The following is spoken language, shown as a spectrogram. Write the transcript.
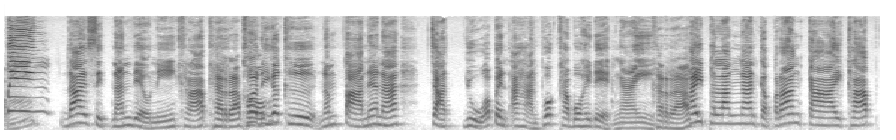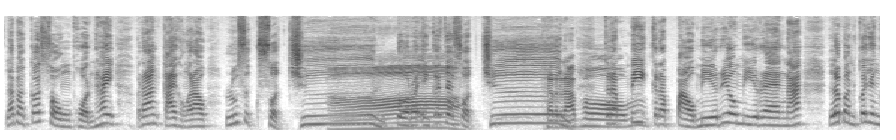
มได้สิทธินั้นเดี๋ยวนี้ครับครับข้อผมดีก็คือน้ำตาลเนี่ยนะ จัดอยู่ว่าเป็นอาหารพวกคาร์โบไฮเดรตไงครับให้พลังงานกับร่างกายครับ แล้วมันก็ส่งผลให้ร่างกายของเรารู้สึกสดชื่อ๋นอตัวเราเองก็จะสดชื่นครับผมกระปี้กระเป๋ามีเรี่ยวมีแรงนะ แล้วมันก็ยัง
